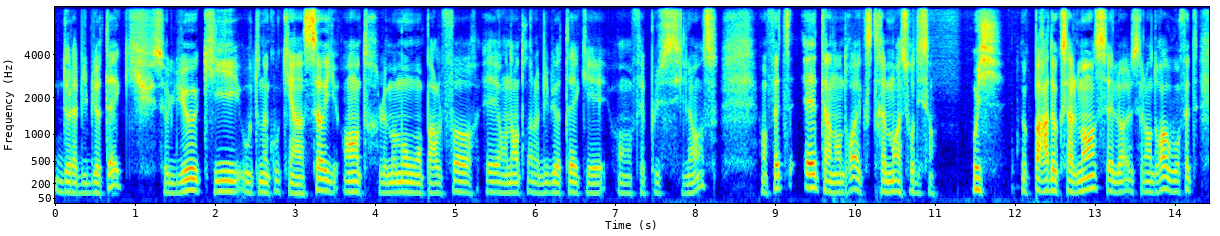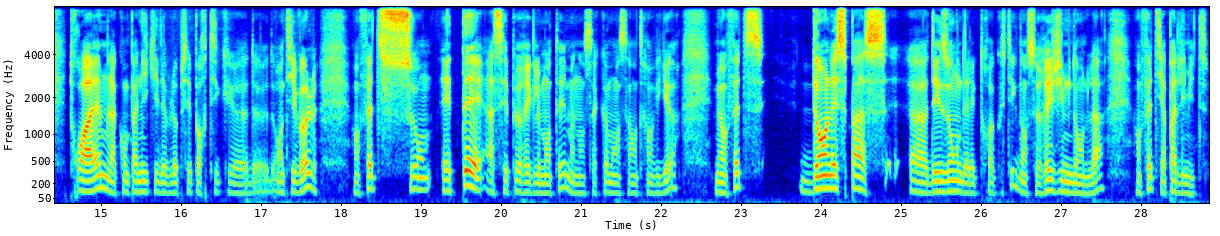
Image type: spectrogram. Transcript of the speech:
de la bibliothèque, ce lieu qui, où tout d'un coup, qui a un seuil entre le moment où on parle fort et on entre dans la bibliothèque et on fait plus silence, en fait, est un endroit extrêmement assourdissant. Oui. Donc paradoxalement, c'est l'endroit où en fait 3M, la compagnie qui développe ces portiques euh, d'antivol, en fait sont, était assez peu réglementés. Maintenant, ça commence à entrer en vigueur, mais en fait dans l'espace euh, des ondes électroacoustiques, dans ce régime d'ondes-là, en fait, il n'y a pas de limite.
